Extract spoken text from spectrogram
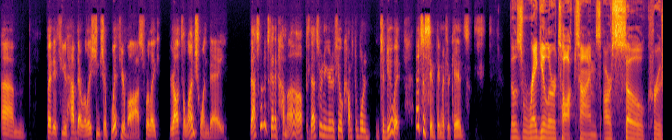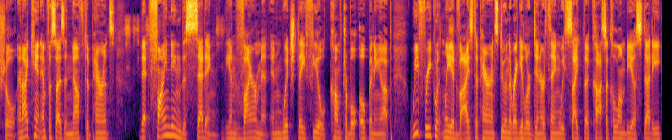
Um, but if you have that relationship with your boss where like you're out to lunch one day that's when it's going to come up. That's when you're going to feel comfortable to, to do it. That's the same thing with your kids Those regular talk times are so crucial. And I can't emphasize enough to parents that finding the setting, the environment in which they feel comfortable opening up. We frequently advise to parents doing the regular dinner thing. We cite the Casa Columbia study.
